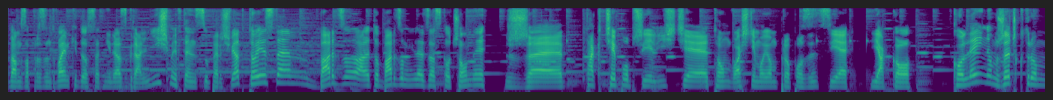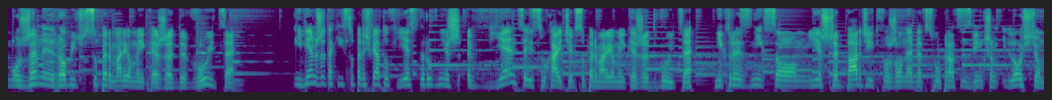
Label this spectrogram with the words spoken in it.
wam zaprezentowałem, kiedy ostatni raz graliśmy w ten super świat, to jestem bardzo, ale to bardzo mile zaskoczony, że tak ciepło przyjęliście tą właśnie moją propozycję jako kolejną rzecz, którą możemy robić w Super Mario Makerze dwójce. I wiem, że takich super światów jest również więcej, słuchajcie, w Super Mario Makerze dwójce. Niektóre z nich są jeszcze bardziej tworzone we współpracy z większą ilością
